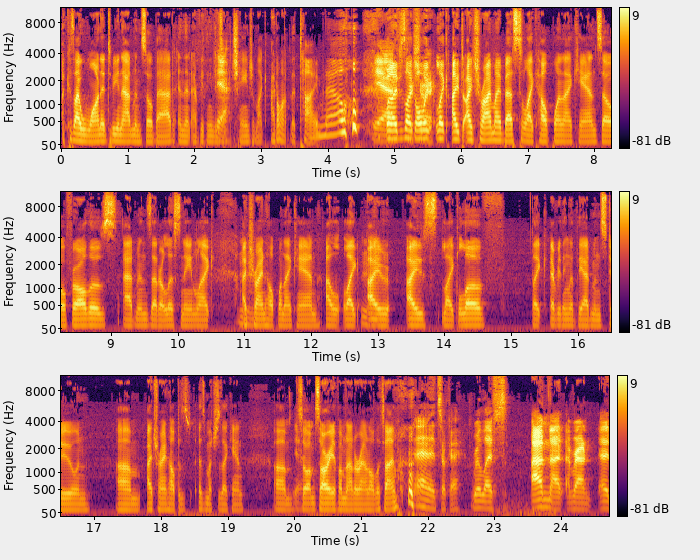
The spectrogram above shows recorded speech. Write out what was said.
because I wanted to be an admin so bad, and then everything just Yeah. like, changed. I'm like, I don't have the time now. Yeah, but I just like always sure. like I I try my best to like help when I can. So for all those admins that are listening, like I Mm-hmm. try and help when I can. I like I I s- like love like everything that the admins do, and um I try and help as as much as I can. Um, Yeah. so I'm sorry if I'm not around all the time. eh, it's okay. Real life's. I'm not around uh,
